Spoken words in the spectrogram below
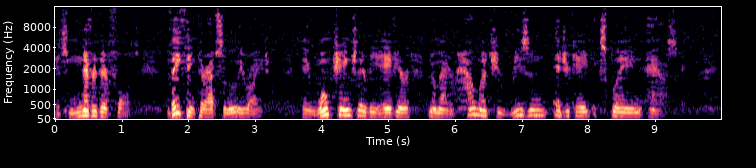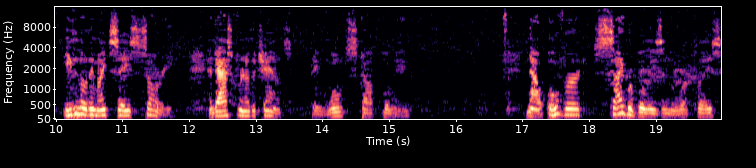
It's never their fault. They think they're absolutely right. They won't change their behavior no matter how much you reason, educate, explain, ask. Even though they might say sorry and ask for another chance, they won't stop bullying. Now, overt cyberbullies in the workplace,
